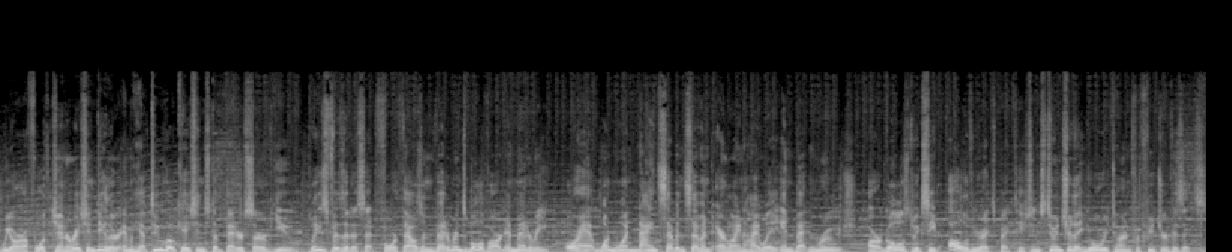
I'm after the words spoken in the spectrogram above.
We are a fourth generation dealer and we have two locations to better serve you. Please visit us at 4000 Veterans Boulevard in Metairie or at 11977 Airline Highway in Baton Rouge. Our goal is to exceed all of your expectations to ensure that you'll return for future visits.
